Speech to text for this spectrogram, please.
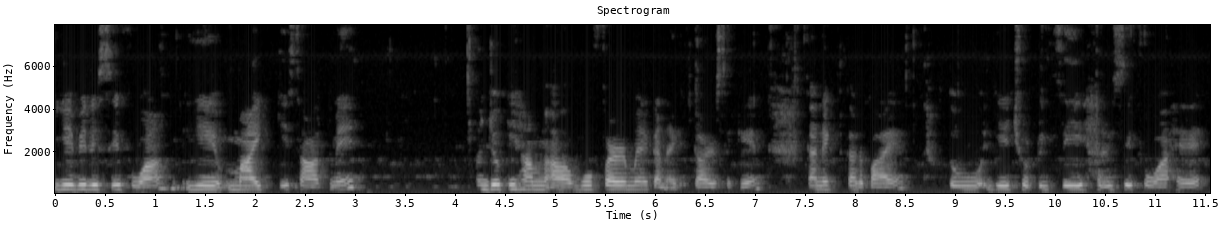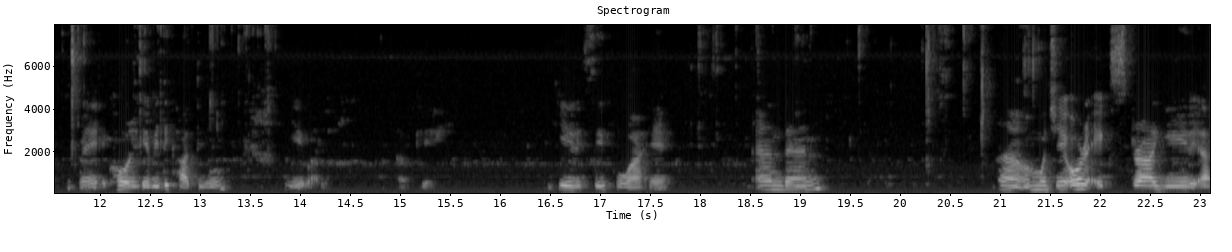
ये भी रिसीव हुआ ये माइक के साथ में जो कि हम वो फर में कनेक्ट कर सकें कनेक्ट कर पाए। तो ये छोटी सी रिसीव हुआ है मैं खोल के भी दिखाती हूँ। ये वाला ओके ये रिसीव हुआ है। एंड देन मुझे और एक्स्ट्रा ये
